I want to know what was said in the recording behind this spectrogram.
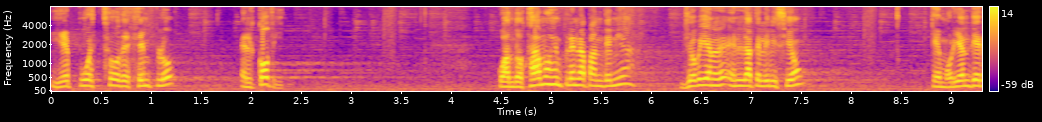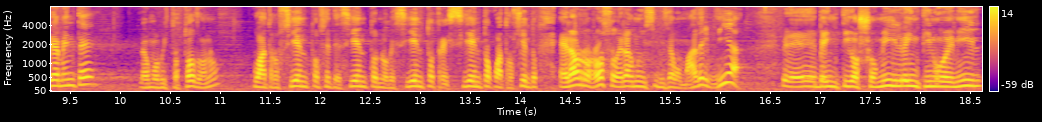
y he puesto de ejemplo el COVID. Cuando estábamos en plena pandemia, yo veía en la televisión que morían diariamente lo hemos visto todo, ¿no? 400, 700, 900, 300, 400, era horroroso, era muy, decíamos, madre mía, eh, 28.000, 29.000,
